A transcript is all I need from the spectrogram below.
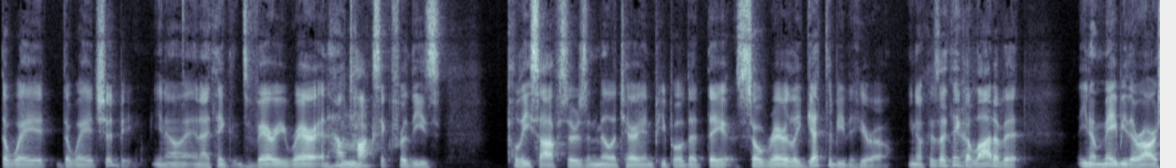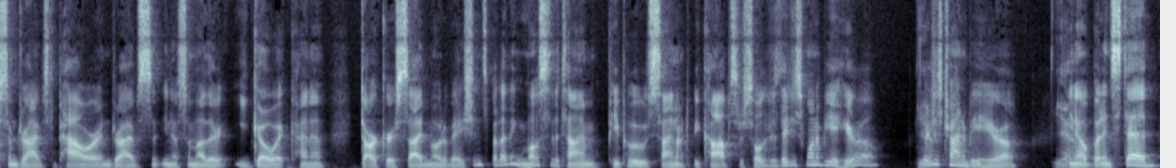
the way it, the way it should be, you know. And I think it's very rare, and how Mm. toxic for these police officers and military and people that they so rarely get to be the hero, you know, because I think Yeah. a lot of it you know maybe there are some drives to power and drives you know some other egoic kind of darker side motivations but i think most of the time people who sign up to be cops or soldiers they just want to be a hero they're just trying to be a hero Yeah. you know but instead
